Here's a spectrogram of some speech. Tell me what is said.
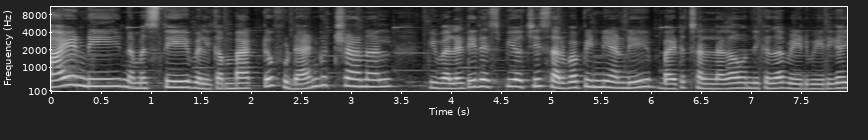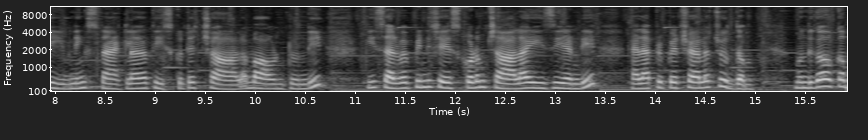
హాయ్ అండి నమస్తే. Welcome back to food and good channel ఇవాళటి రెసిపీ వచ్చి సర్వపిండి అండి. బయట చల్లగా ఉంది కదా వేడివేడిగా ఈవినింగ్ స్నాక్ లాగా తీసుకుంటే చాలా బాగుంటుంది. ఈ సర్వపిండి చేసుకోవడం చాలా ఈజీ అండి. ఎలా ప్రిపేర్ చేయాలో చూద్దాం. ముందుగా ఒక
